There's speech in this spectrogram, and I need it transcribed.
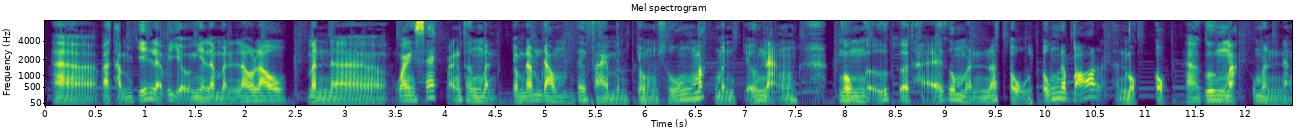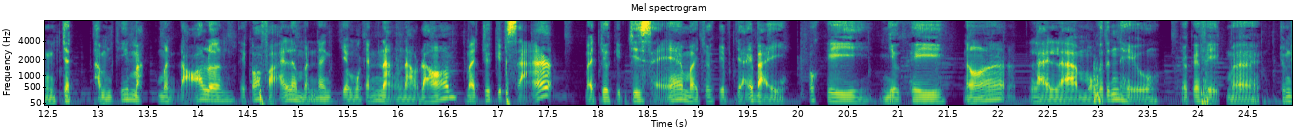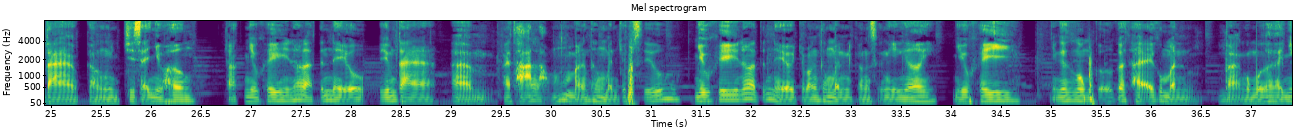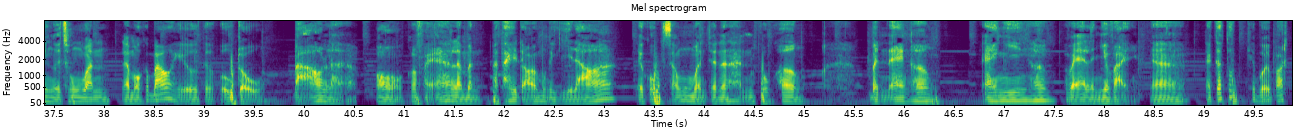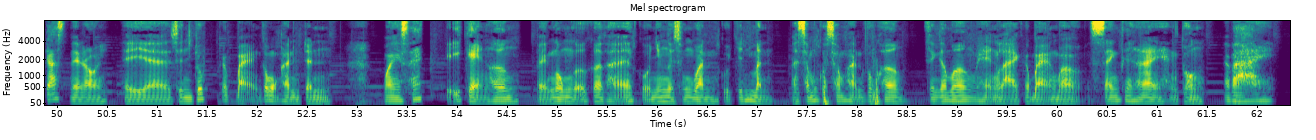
à, và thậm chí là ví dụ như là mình lâu lâu mình à, quan sát bản thân mình trong đám đông thấy vai mình trùng xuống mắt mình trở nặng ngôn ngữ cơ thể của mình nó tù túng nó bó lại thành một cục. À, gương mặt của mình nặng trịch thậm chí mặt của mình đỏ lên thì có phải là mình đang chịu một gánh nặng nào đó mà chưa kịp xả mà chưa kịp chia sẻ mà chưa kịp giải bày? Có khi nhiều khi nó lại là một cái tín hiệu cho cái việc mà chúng ta cần chia sẻ nhiều hơn hoặc nhiều khi nó là tín hiệu chúng ta uh, phải thả lỏng bản thân mình chút xíu. Nhiều khi nó là tín hiệu cho bản thân mình cần sự nghỉ ngơi. Nhiều khi những cái ngôn ngữ cơ thể của mình và ngôn ngữ cơ thể những người xung quanh là một cái báo hiệu từ vũ trụ bảo là ồ có vẻ là mình phải thay đổi một cái gì đó để cuộc sống của mình trở nên hạnh phúc hơn bình an hơn an nhiên hơn có vẻ là như vậy. À, đã kết thúc cái buổi podcast này rồi. Thì à, xin chúc các bạn có một hành trình quan sát kỹ càng hơn về ngôn ngữ cơ thể của những người xung quanh của chính mình và sống cuộc sống hạnh phúc hơn. Xin cảm ơn và hẹn lại các bạn vào sáng thứ hai hàng tuần. Bye bye.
